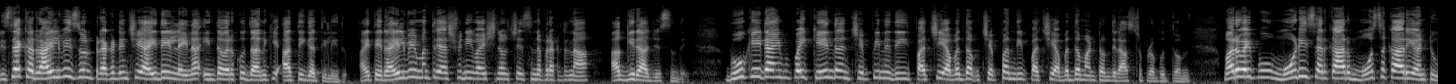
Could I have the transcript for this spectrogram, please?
విశాఖ రైల్వే జోన్ ప్రకటించి ఐదేళ్ళైనా ఇంతవరకు దానికి అతిగతి లేదు. అయితే రైల్వే మంత్రి అశ్విని వైష్ణవ్ చేసిన ప్రకటన అగ్గిరాజేసింది. భూ కేటాయింపుపై కేంద్రం చెప్పినది పచ్చి అబద్ధం చెప్పంది పచ్చి అబద్ధం అంటోంది రాష్ట్ర ప్రభుత్వం. మరోవైపు మోడీ సర్కార్ మోసకారి అంటూ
